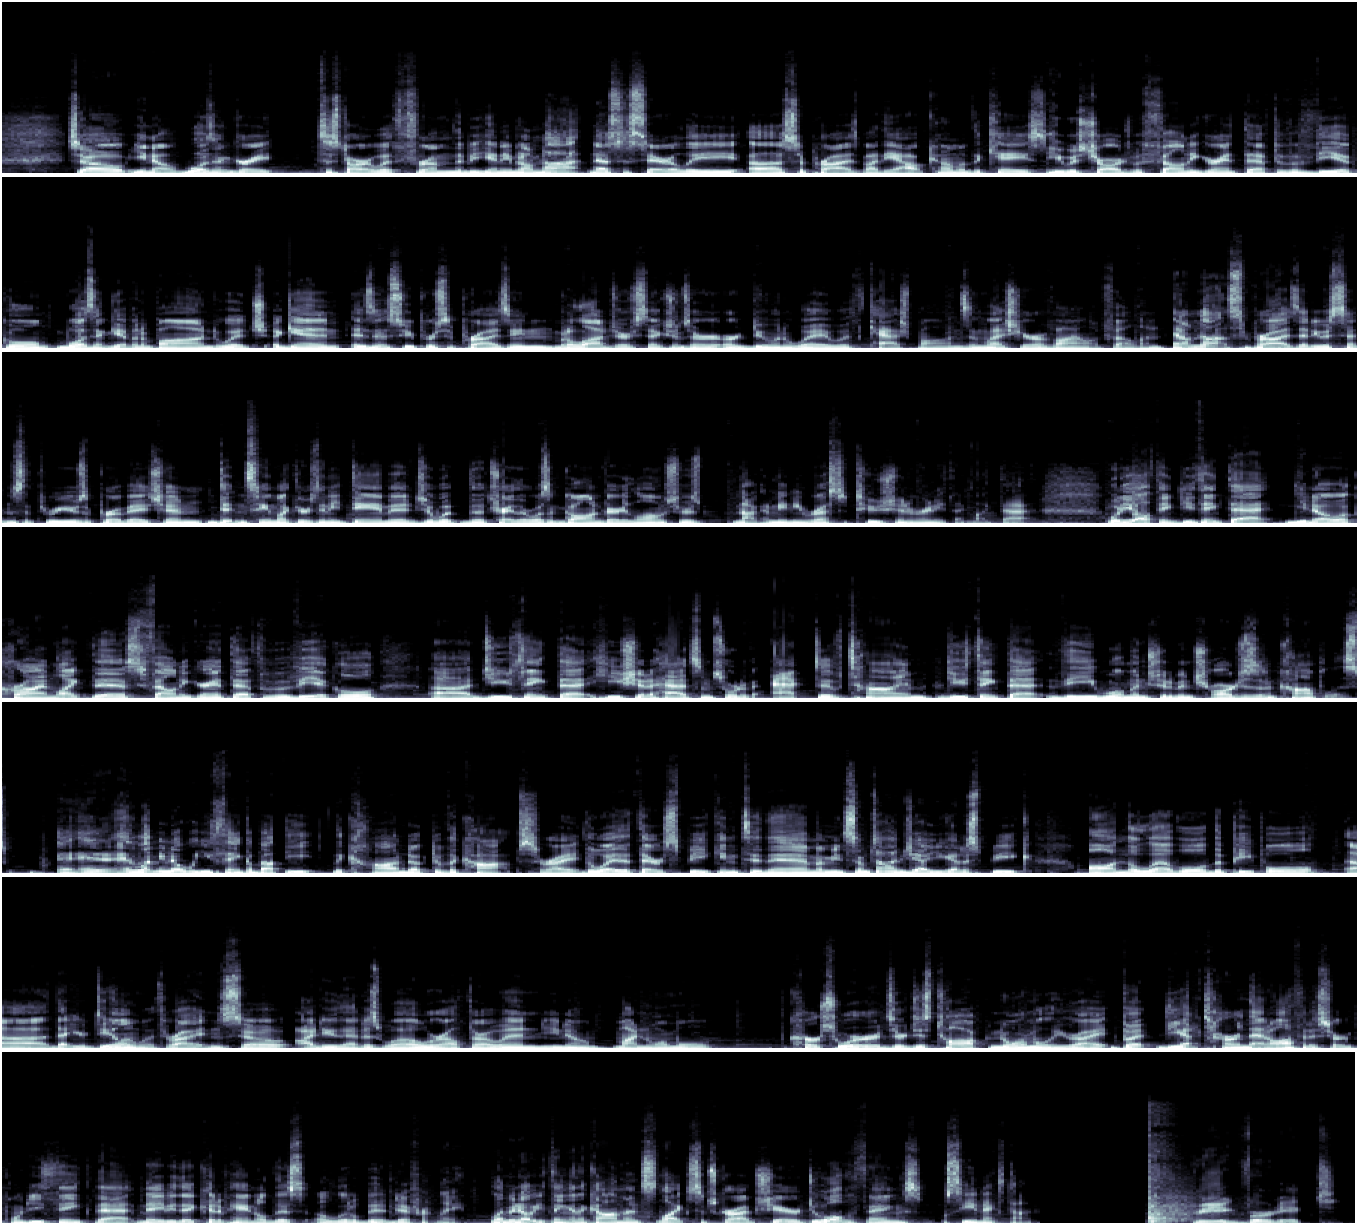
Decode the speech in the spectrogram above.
So, you know, wasn't great to start with from the beginning, but I'm not necessarily uh, surprised by the outcome of the case. He was charged with felony grand theft of a vehicle, wasn't given a bond, which again isn't super surprising, but a lot of jurisdictions are, are doing away with cash bonds unless you're a violent felon. And I'm not surprised that he was sentenced to three years of probation. Didn't seem like there's any damage. The trailer wasn't gone very long, so there's not going to be any restitution or anything like that. What do y'all think? Do you think that, you know, a crime like this, felony grand theft of a vehicle, uh, do you think that he should have had some sort of active time? Do you think that the woman should have been charged as an accomplice? And, and, and let me know what you think about the the conduct of the cops, right? The way that they're speaking to them. I mean, sometimes, yeah, you got to speak on the level of the people uh, that you're dealing with, right? And so I do that as well, where I'll throw in, you know, my normal curse words or just talk normally, right? But do you got to turn that off at a certain point. Do you think that maybe they could have handled this a little bit differently? Let me know what you think in the comments. Like, subscribe, share, do all the things. We'll see you next time. Big verdict.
